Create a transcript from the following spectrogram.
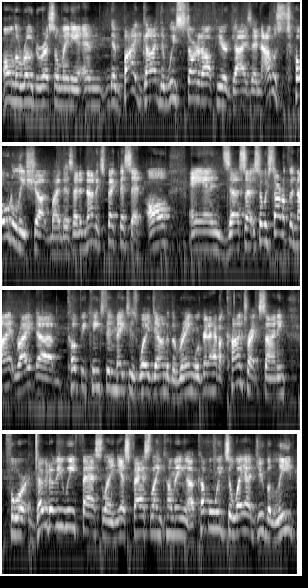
on the road to WrestleMania and by God did we start it off here guys and I was totally shocked by this. I did not expect this at all and uh, so, so we start off the night, right? Uh, Kofi Kingston makes his way down to the ring. We're going to have a contract signing for WWE Fastlane. Yes, Fastlane coming a couple weeks away, I do believe,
